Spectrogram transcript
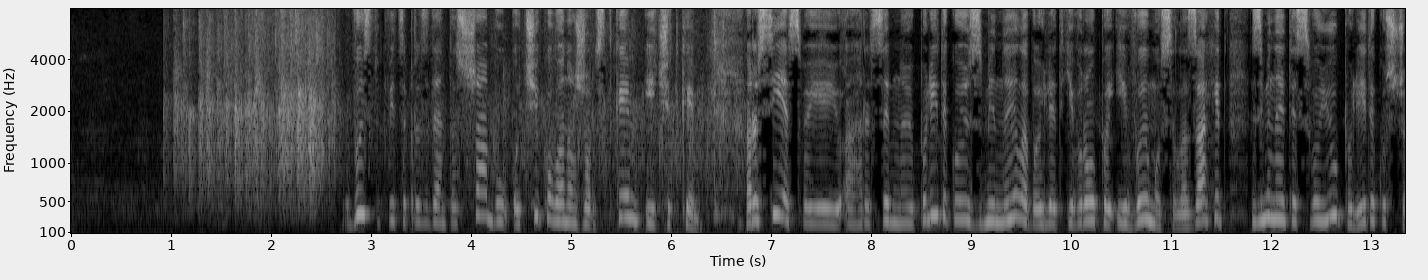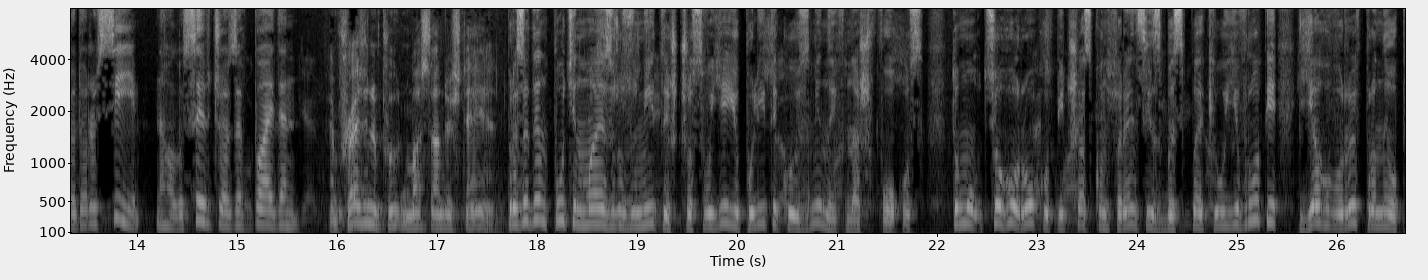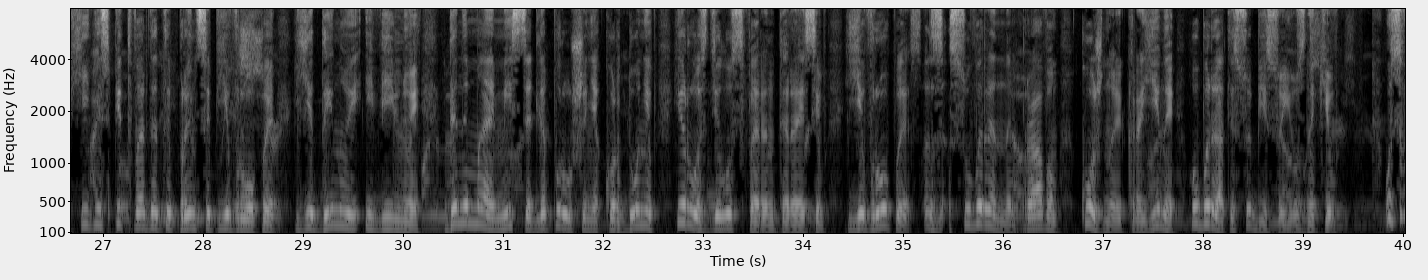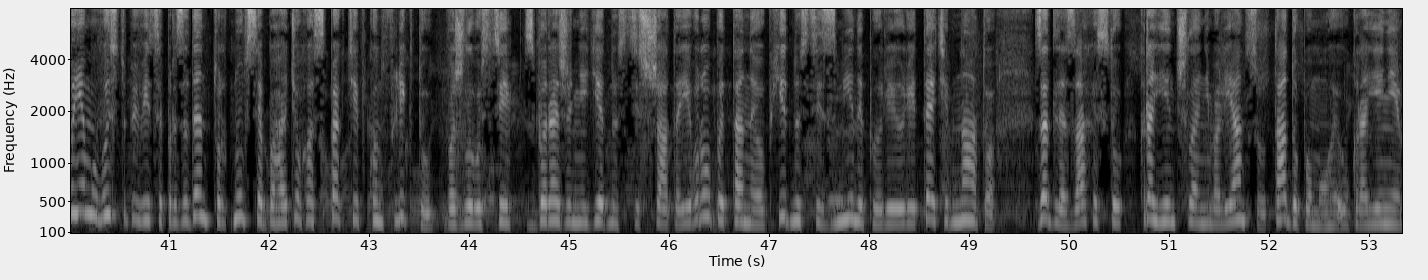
Виступ віцепрезидента США був очікувано жорстким і чітким. Росія своєю агресивною політикою змінила вигляд Європи і вимусила Захід змінити свою політику щодо Росії, наголосив Джозеф Байден. And President Putin Президент Путін має зрозуміти, що своєю політикою змінив наш фокус. Тому цього року, під час конференції з безпеки у Європі, я говорив про необхідність підтвердити принцип Європи єдиної і вільної, де немає місця для порушення кордонів і розділу сфер інтересів Європи з суверенним правом кожної країни обирати собі союзників. У своєму виступі віцепрезидент торкнувся багатьох аспектів конфлікту, важливості збереження єдності США та Європи та необхідності зміни пріоритетів НАТО задля захисту країн-членів альянсу та допомоги Україні.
